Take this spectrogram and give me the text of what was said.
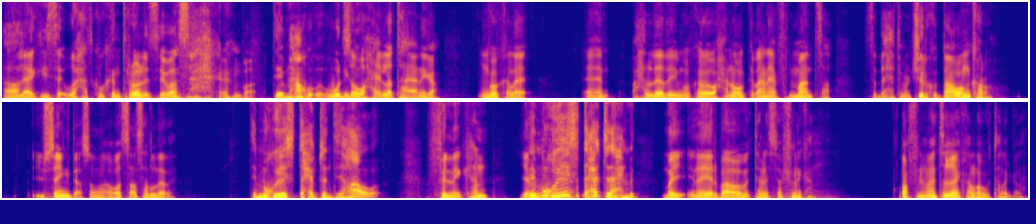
Ah. laakiinse waxaad ku controlaysay baan so mean? waxay la tahay aniga inkoo kale waxaad leedahay inkoo kale waxaan u ogolaanaya filmaanta saddex toban jirku daawan karo? You saying that soma waa saasaad leedahay? Filinkan yaa dee ku muku yey jira. saddex xibtan axmed may ina yar baa matalaysa filinkan waa filmaanta ciyaalka loogu talagalay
